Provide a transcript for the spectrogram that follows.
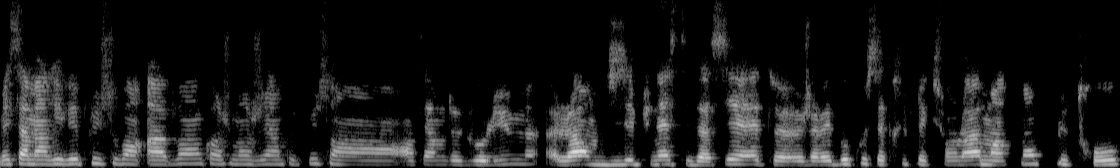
Mais ça m'arrivait plus souvent avant, quand je mangeais un peu plus en, termes de volume. Là, on me disait, punaise, tes assiettes. Euh, J'avais beaucoup cette réflexion-là. Maintenant, plus trop.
